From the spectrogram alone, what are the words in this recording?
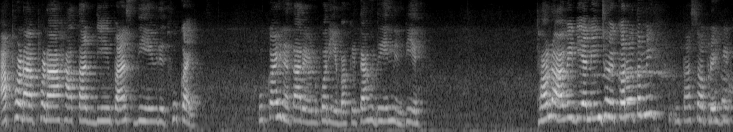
આફડા આફડા સાત આઠ દી, પાંચ દી એવી રીતે ફૂંકાય. ફૂંકાઈને તારે ઓલું કરીએ બાકી, ત્યાં સુધી એને પીએ. ચાલો આ વિડીયાને એન્જોય કરો તમે. પાછો આપણે કંઈક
